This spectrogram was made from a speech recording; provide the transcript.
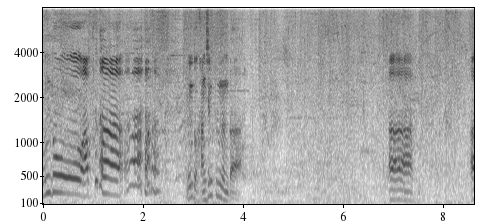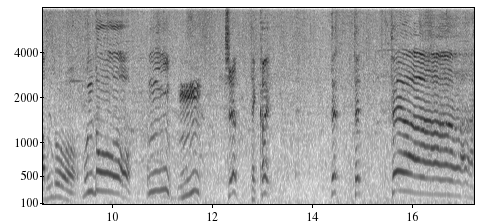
운도 아프다. 아, 운도 강심 뜯는다. 아, 아, 아. 아 문도 문도 음음제 데카이 데데 테아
